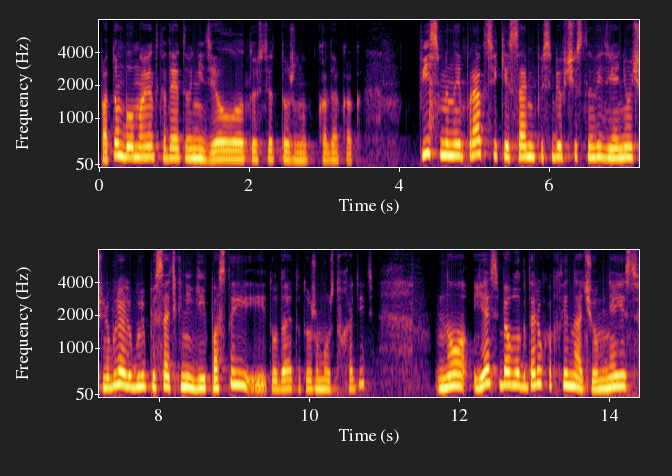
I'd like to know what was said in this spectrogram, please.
Потом был момент, когда я этого не делала, то есть это тоже, ну, когда как. Письменные практики сами по себе в чистом виде я не очень люблю. Я люблю писать книги и посты, и туда это тоже может входить. Но я себя благодарю как-то иначе. У меня есть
